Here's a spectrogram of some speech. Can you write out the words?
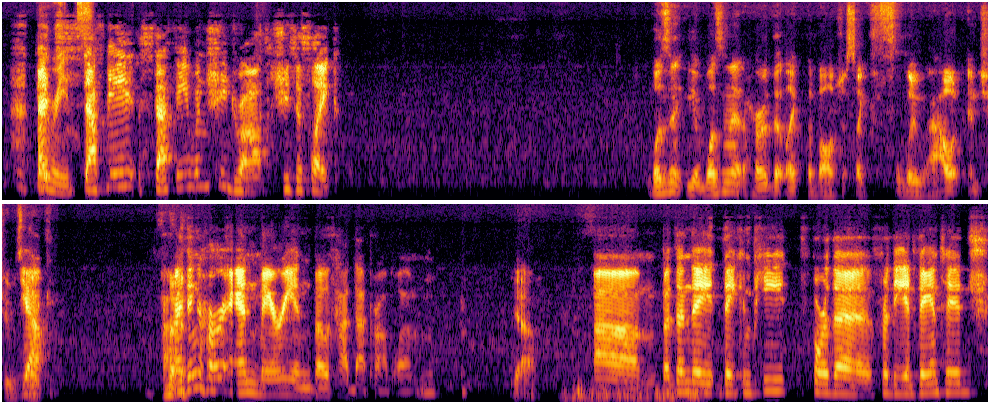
And reads. Steffi, Steffi, when she dropped, she's just like, Wasn't it wasn't it her that like the ball just like flew out and she was Yeah. like I think her and Marion both had that problem. yeah. Um, but then they they compete for the for the advantage.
